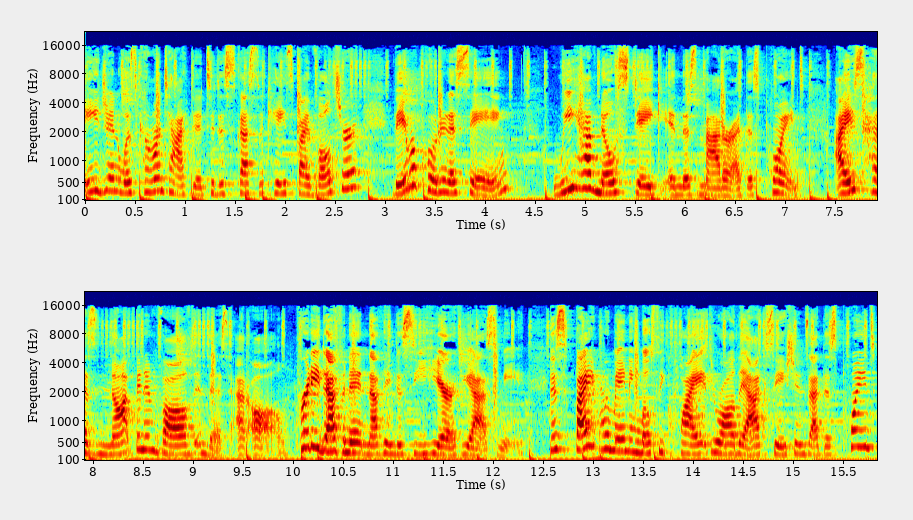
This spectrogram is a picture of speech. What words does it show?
agent was contacted to discuss the case by Vulture, they were quoted as saying, we have no stake in this matter at this point. ICE has not been involved in this at all. Pretty definite, nothing to see here if you ask me. Despite remaining mostly quiet through all the accusations at this point,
